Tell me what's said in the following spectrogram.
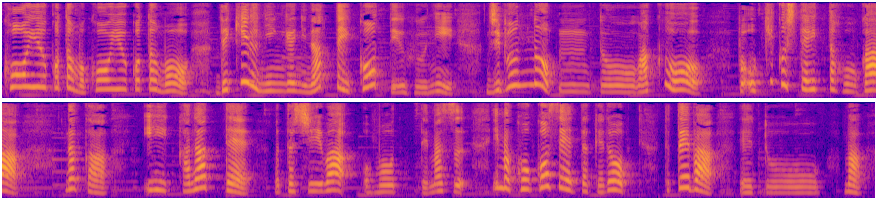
こういうこともこういうこともできる人間になっていこうっていうふうに自分のうんと枠を大きくしていった方がなんかいいかなって私は思ってます。今高校生だけど例えば、えーとまあ、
